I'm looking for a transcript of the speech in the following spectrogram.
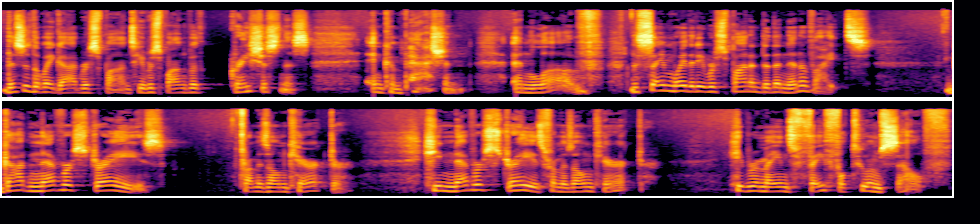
This is the way God responds. He responds with graciousness and compassion and love, the same way that he responded to the Ninevites. God never strays from his own character. He never strays from his own character. He remains faithful to himself.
